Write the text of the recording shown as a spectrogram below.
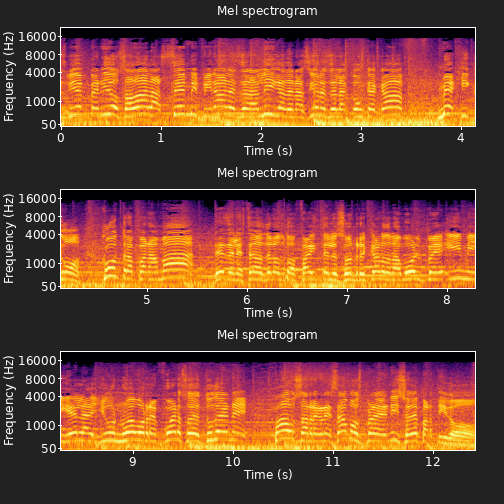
bienvenidos a las semifinales de la Liga de Naciones de la CONCACAF. México contra Panamá. Desde el estadio de los Guafaites son Ricardo Lavolpe y Miguel Ayun, nuevo refuerzo de Tudene. Pausa, regresamos para el inicio de partido.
